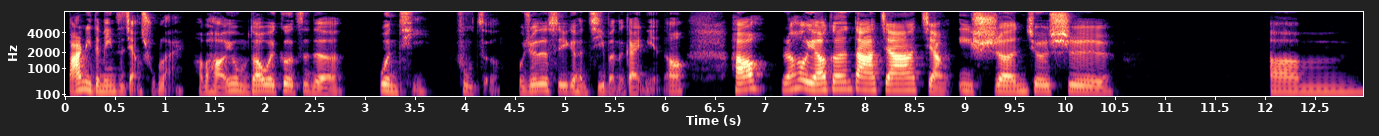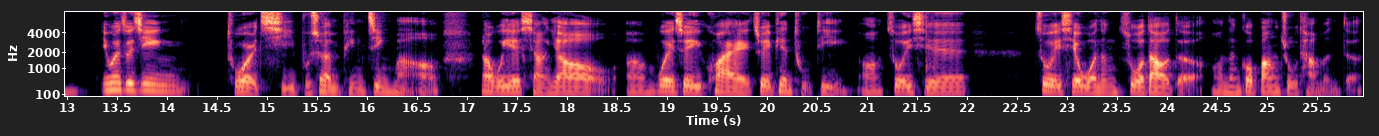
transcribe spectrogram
把你的名字讲出来，好不好？因为我们都要为各自的问题负责。我觉得是一个很基本的概念啊、哦。好，然后也要跟大家讲一声，就是嗯，因为最近土耳其不是很平静嘛，哦。那我也想要，嗯，为这一块这一片土地啊，做一些做一些我能做到的，哦，能够帮助他们的。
